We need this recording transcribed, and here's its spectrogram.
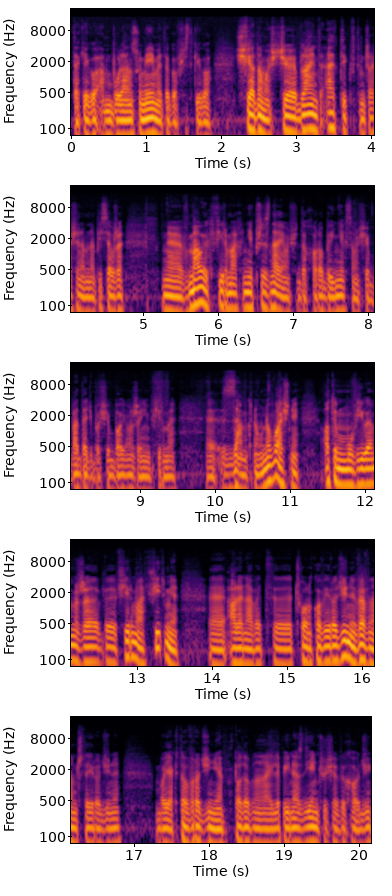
takiego ambulansu. Miejmy tego wszystkiego świadomość. Blind Ethic w tym czasie nam napisał, że e, w małych firmach nie przyznają się do choroby i nie chcą się badać, bo się boją, że im firmę e, zamkną. No właśnie, o tym mówiłem, że firma w firmie, e, ale nawet członkowie rodziny, wewnątrz tej rodziny, bo jak to w rodzinie podobno najlepiej na zdjęciu się wychodzi,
